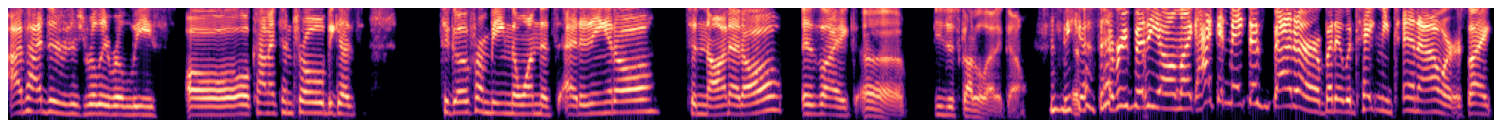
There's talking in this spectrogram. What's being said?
I've had to just really release all kind of control because to go from being the one that's editing it all to not at all is like uh you just got to let it go because every video I'm like I can make this better but it would take me 10 hours like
